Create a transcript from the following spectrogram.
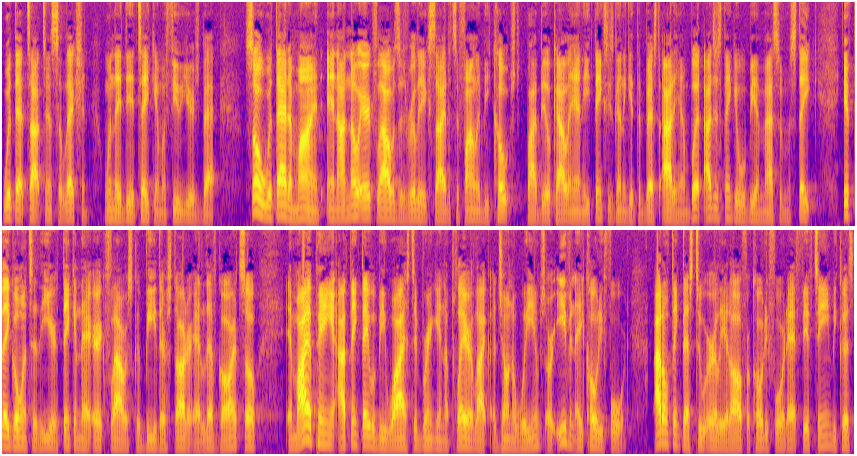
with that top 10 selection when they did take him a few years back. So, with that in mind, and I know Ereck Flowers is really excited to finally be coached by Bill Callahan. He thinks he's going to get the best out of him, but I just think it would be a massive mistake if they go into the year thinking that Ereck Flowers could be their starter at left guard. So, in my opinion, I think they would be wise to bring in a player like a Jonah Williams or even a Cody Ford. I don't think that's too early at all for Cody Ford at 15 because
